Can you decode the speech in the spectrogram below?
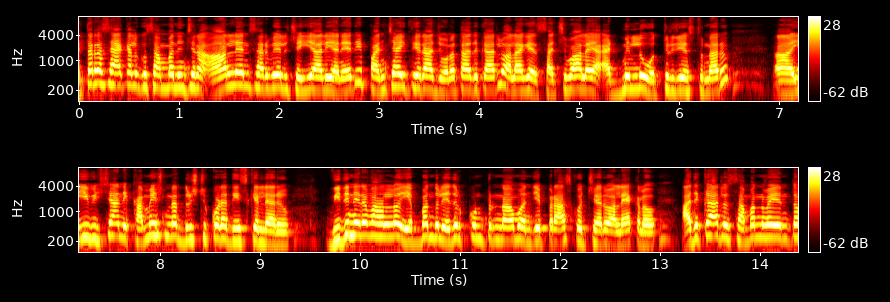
ఇతర శాఖలకు సంబంధించిన ఆన్లైన్ సర్వేలు చేయాలి అనేది పంచాయతీరాజ్ ఉన్నతాధికారులు అలాగే సచివాలయ అడ్మిన్లు ఒత్తిడి చేస్తున్నారు. ఈ విషయాన్ని కమిషనర్ దృష్టికి కూడా తీసుకెళ్ళారు. విధి నిర్వహణలో ఇబ్బందులు ఎదుర్కొంటున్నాము అని చెప్పి రాసుకొచ్చారు ఆ లేఖలో. అధికారులు సమన్వయంతో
